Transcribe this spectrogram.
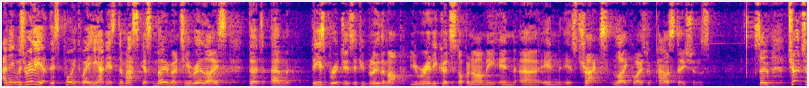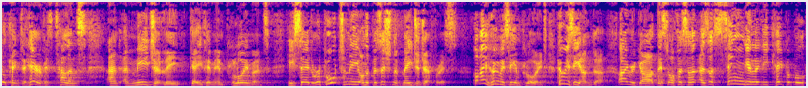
And it was really at this point where he had his Damascus moment. He realized that um, these bridges, if you blew them up, you really could stop an army in, uh, in its tracks. Likewise with power stations. So Churchill came to hear of his talents and immediately gave him employment. He said, Report to me on the position of Major Jefferis. By whom is he employed? Who is he under? I regard this officer as a singularly capable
